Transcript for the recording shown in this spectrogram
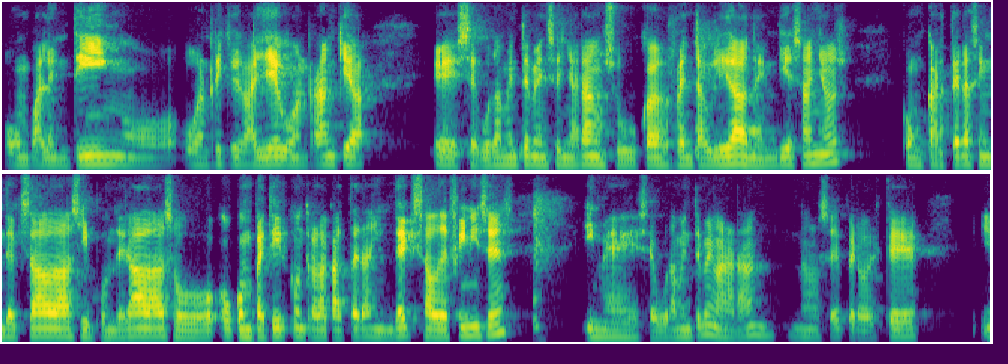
o un Valentín o, Enrique Gallego en Rankia, eh, seguramente me enseñarán su rentabilidad en 10 años con carteras indexadas y ponderadas o, competir contra la cartera indexa o de Finicens y me, seguramente me ganarán, no lo sé, pero es que y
